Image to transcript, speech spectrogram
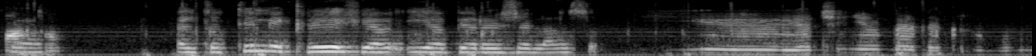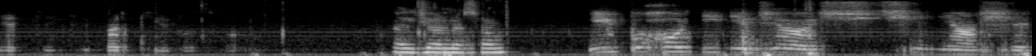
To. Ej, to ty mnie kryjesz, ja, ja biorę żelazo. Je, ja cię nie będę krył, bo mnie tej kliperki rozwalą. A gdzie one są? I pochodni nie wziąłeś, cieniasie.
